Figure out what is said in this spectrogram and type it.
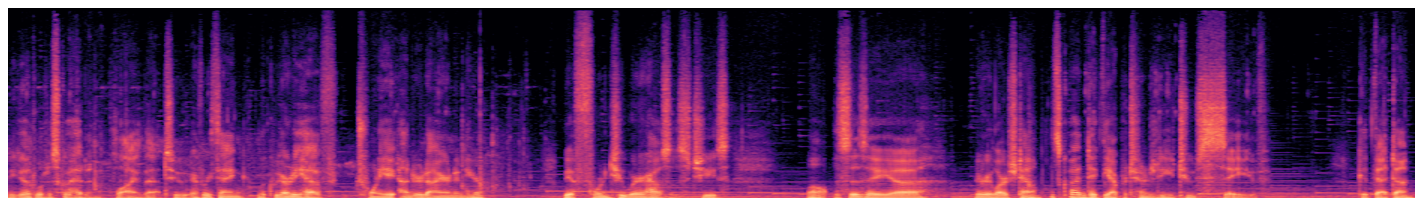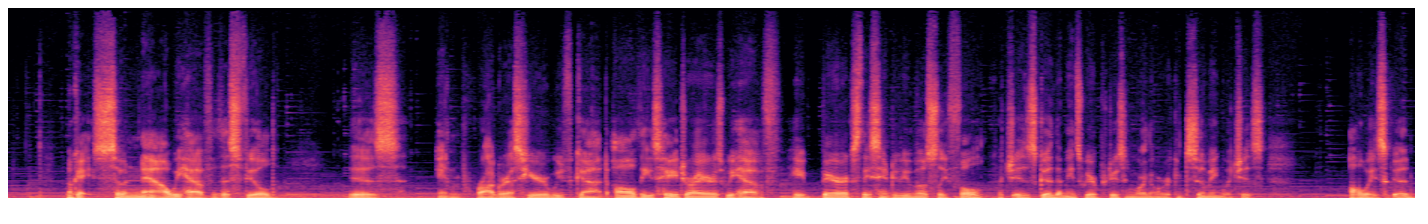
be good. We'll just go ahead and apply that to everything. Look, we already have 2,800 iron in here. We have 42 warehouses. Jeez. Well, this is a uh, very large town. Let's go ahead and take the opportunity to save. Get that done. Okay, so now we have this field is in progress here. We've got all these hay dryers. We have hay barracks. They seem to be mostly full, which is good. That means we are producing more than we're consuming, which is always good.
